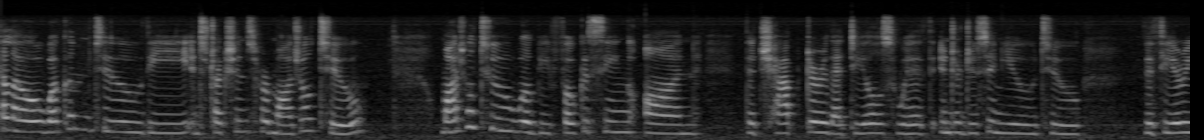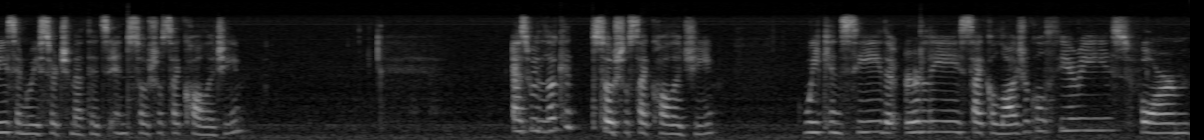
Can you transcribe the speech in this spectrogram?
Hello, welcome to the instructions for Module 2. Module 2 will be focusing on the chapter that deals with introducing you to the theories and research methods in social psychology. As we look at social psychology, we can see the early psychological theories form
